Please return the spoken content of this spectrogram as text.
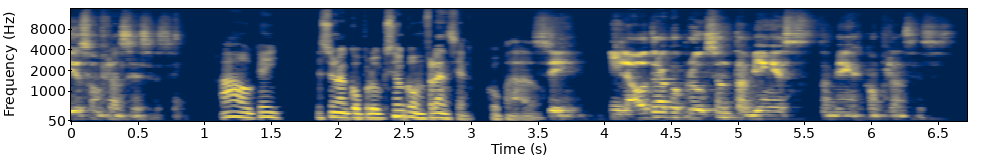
Ellos son franceses, sí. Ah, ok. Es una coproducción con Francia, copado. Sí, y la otra coproducción también es, también es con franceses.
